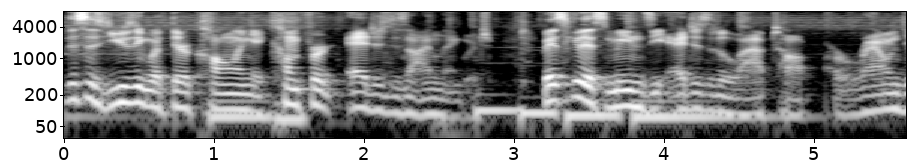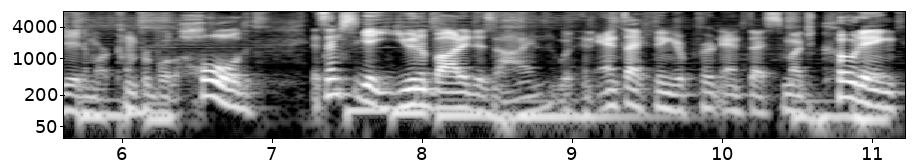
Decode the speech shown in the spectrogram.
this is using what they're calling a comfort edge design language. Basically this means the edges of the laptop are rounded and more comfortable to hold, essentially a unibody design with an anti-fingerprint, anti-smudge coating,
